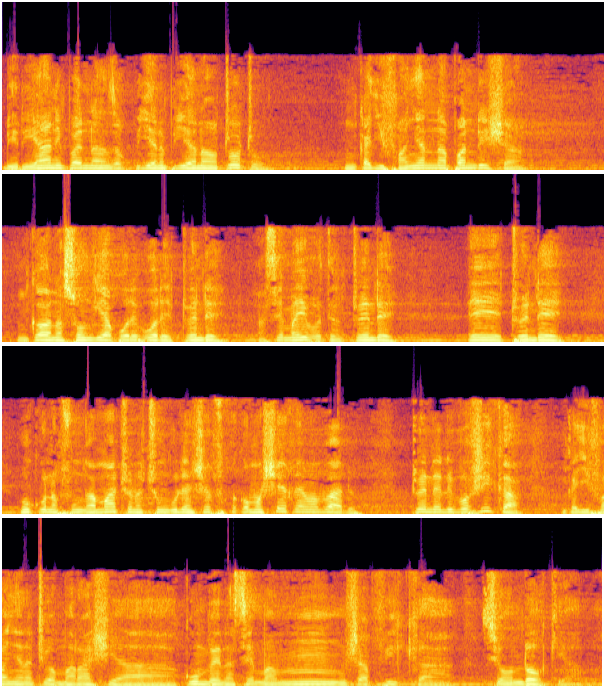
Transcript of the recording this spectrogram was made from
Biriani pale naanza kupigana pigana na watoto. Nikajifanya ninapandisha. Nikawa nasongea polepole twende. Asema hivyo tena twende. Eh twende. Huku nafunga macho nachungulia nishafika kwa mashehe ama bado? Twende nilipofika nikajifanya natiwa marashi kumbe nasema mmm shafika siondoke hapa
